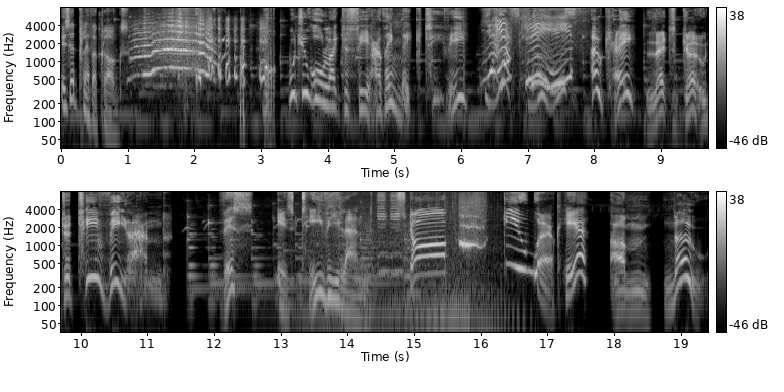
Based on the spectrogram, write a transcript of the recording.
is a clever clogs. Would you all like to see how they make TV? Yes, please. OK, let's go to TV Land. This is TV Land. Stop! Do you work here? Um, no.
